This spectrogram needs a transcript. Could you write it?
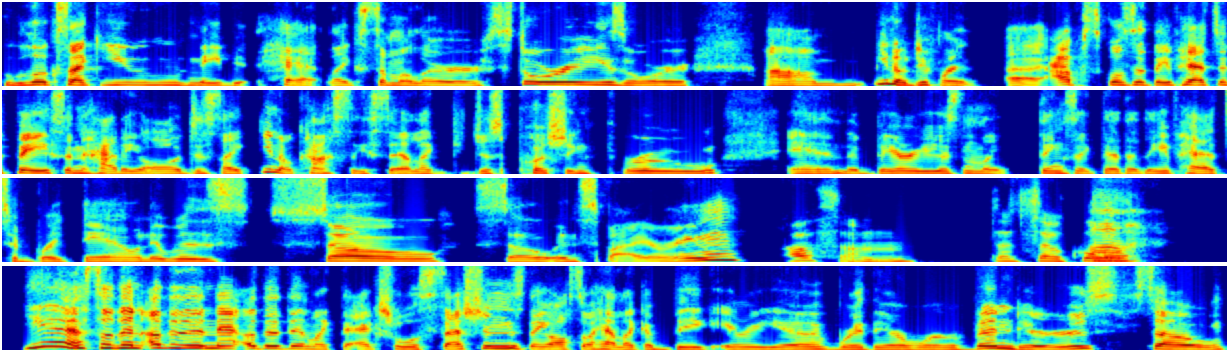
who looks like you who maybe had like similar stories or um you know different uh, obstacles that they've had to face and how they all just like you know constantly said like just pushing through and the barriers and like things like that that they've had to break down. It was so so inspiring. Awesome. That's so cool. Uh, yeah. So then, other than that, other than like the actual sessions, they also had like a big area where there were vendors. So, okay.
